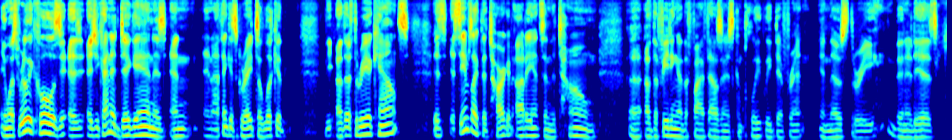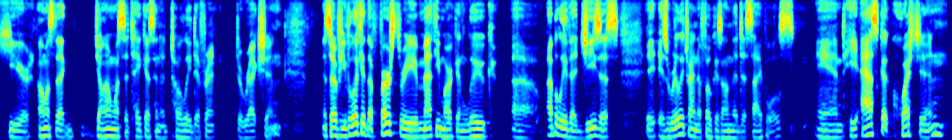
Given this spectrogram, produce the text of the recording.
And what's really cool is as, as you kind of dig in is and and I think it's great to look at the other three accounts. It seems like the target audience and the tone uh, of the feeding of the five thousand is completely different in those three than it is here. Almost that John wants to take us in a totally different direction. And so if you look at the first three, Matthew, Mark, and Luke, uh, I believe that Jesus is really trying to focus on the disciples. And he asked a question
